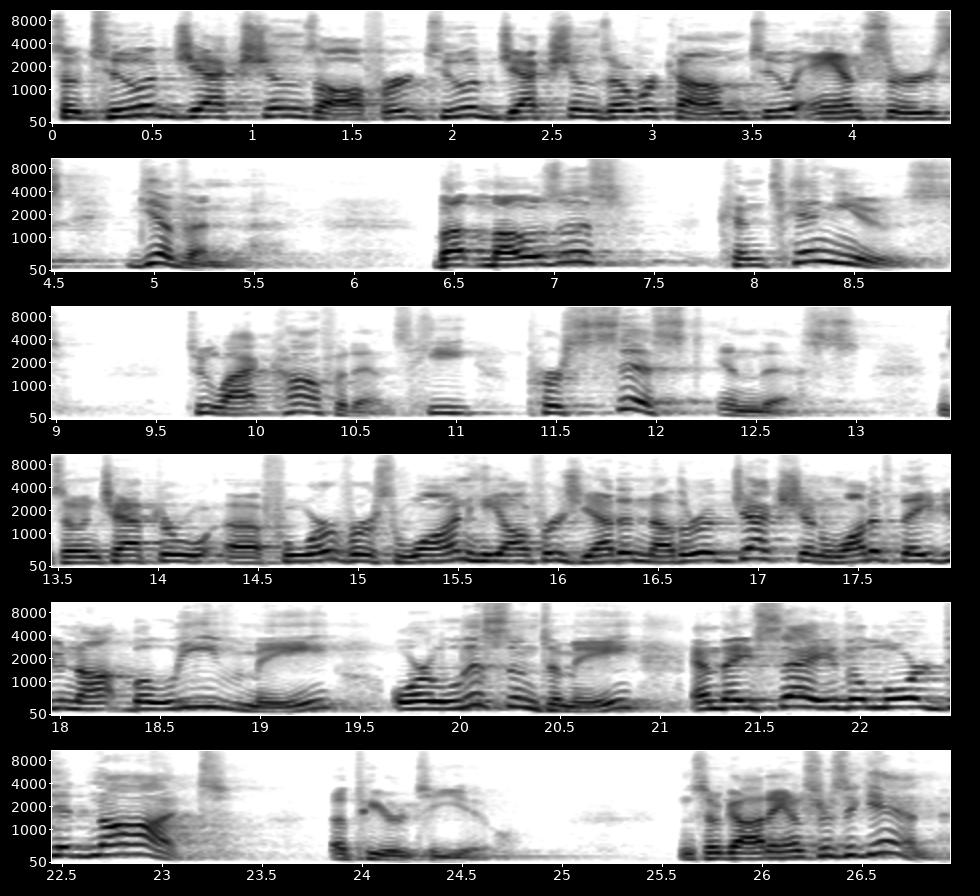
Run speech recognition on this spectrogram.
So, two objections offered, two objections overcome, two answers given. But Moses continues to lack confidence. He persists in this. And so in chapter uh, 4, verse 1, he offers yet another objection. What if they do not believe me or listen to me, and they say, The Lord did not appear to you? And so God answers again.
